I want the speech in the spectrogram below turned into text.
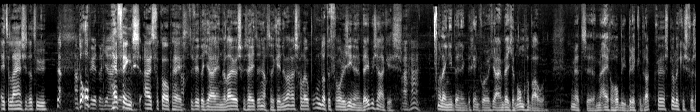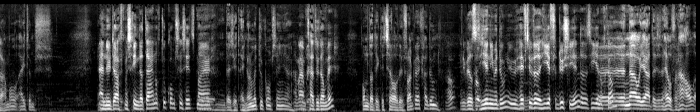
etalage dat u ja, de opheffingsuitverkoop heeft. 48 jaar in de luiers gezeten en achter de kinderwagens gelopen... omdat het voor origine een babyzaak is. Aha. Alleen die ben ik begin vorig jaar een beetje aan het omgebouwen. Met uh, mijn eigen hobby, brikke-brak uh, spulletjes, verzamel-items. En u dacht misschien dat daar nog toekomst in zit, maar... Uh, daar zit enorme toekomst in, ja. En waarom gaat u dan weg? Omdat ik ditzelfde in Frankrijk ga doen. Oh. En u wilt het hier niet meer doen? U, heeft u er hier fiducie in, dat het hier nog kan? nou ja, dat is een heel verhaal.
